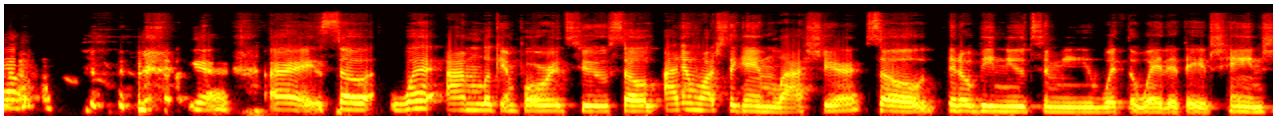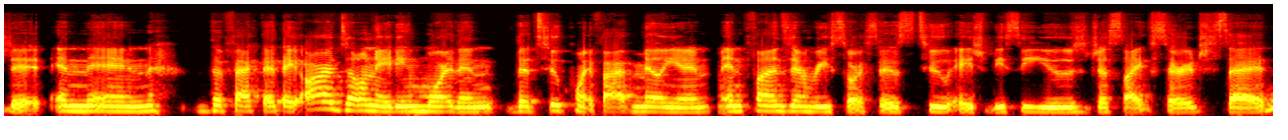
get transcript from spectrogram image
out. yeah. All right. So what I'm looking forward to. So I didn't watch the game last year, so it'll be new to me with the way that they changed it. And then the fact that they are donating more than the 2.5 million in funds and resources to HBCUs, just like Serge said.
